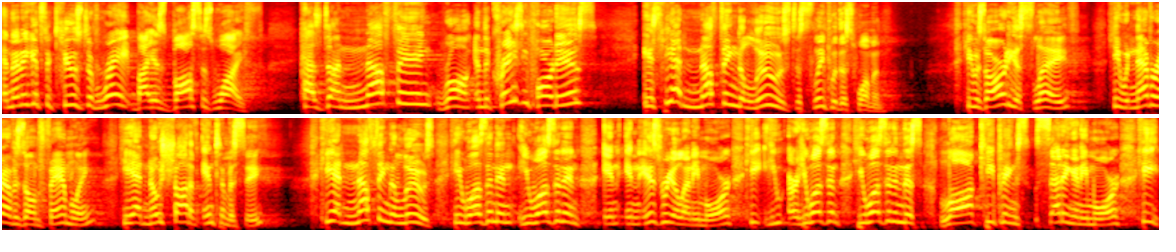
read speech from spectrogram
And then he gets accused of rape by his boss's wife. Has done nothing wrong. And the crazy part is, is he had nothing to lose to sleep with this woman. He was already a slave. He would never have his own family. He had no shot of intimacy. He had nothing to lose. He wasn't in, he wasn't in, in, in Israel anymore. He, he, or he, wasn't, he wasn't in this law keeping setting anymore. He,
